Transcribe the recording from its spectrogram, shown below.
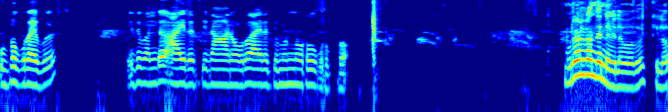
உப்பு குறைவு இது வந்து ஆயிரத்தி நானூறு ஆயிரத்தி முந்நூறு கொடுக்குறோம் முரல் வந்து என்ன விலை போகுது? கிலோ?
